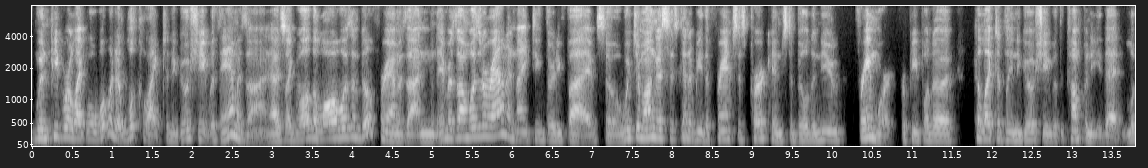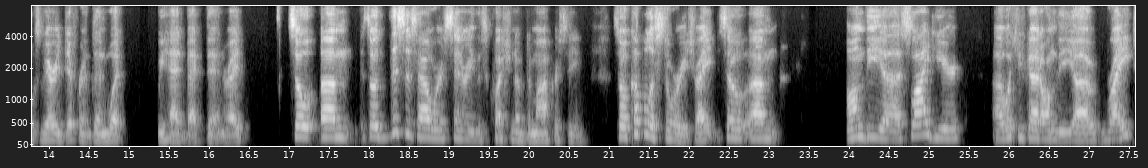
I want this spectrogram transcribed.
when people are like, well, what would it look like to negotiate with Amazon? I was like, well, the law wasn't built for Amazon. Amazon wasn't around in 1935. So which among us is going to be the Frances Perkins to build a new framework for people to collectively negotiate with a company that looks very different than what we had back then, right? So, um, so this is how we're centering this question of democracy. So a couple of stories, right? So um, on the uh, slide here, uh, what you've got on the uh, right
